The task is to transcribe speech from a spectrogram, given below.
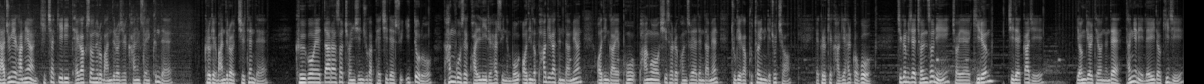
나중에 가면 기찻길이 대각선으로 만들어질 가능성이 큰데 그렇게 만들어질 텐데 그거에 따라서 전신주가 배치될 수 있도록 한 곳에 관리를 할 수 있는 뭐 어딘가 파괴가 된다면 어딘가에 보, 방어 시설을 건설해야 된다면 두 개가 붙어 있는 게 좋죠. 예, 그렇게 가게 할 거고 지금 이제 전선이 저의 기름 지대까지 연결되었는데 당연히 레이더 기지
